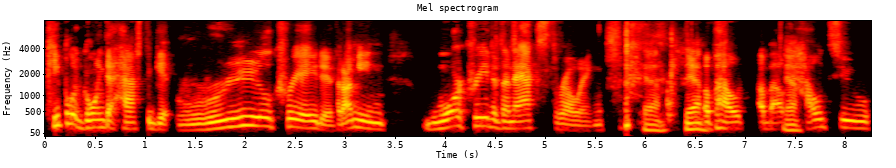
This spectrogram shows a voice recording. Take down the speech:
people are going to have to get real creative, and I mean more creative than axe throwing. Yeah, yeah. about about yeah. how to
